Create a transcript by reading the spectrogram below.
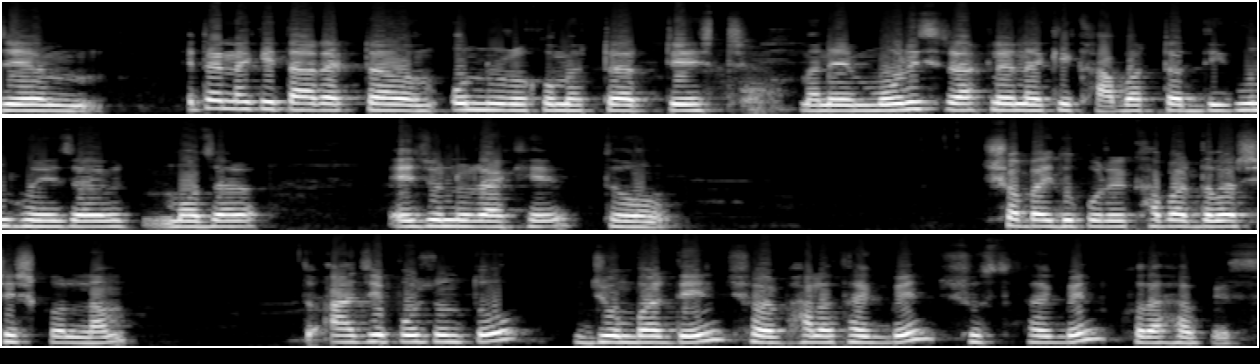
যে এটা নাকি তার একটা অন্যরকম একটা টেস্ট মানে মরিচ রাখলে নাকি খাবারটা দ্বিগুণ হয়ে যায়, মজার এই জন্য রাখে। তো সবাই দুপুরের খাবার দাবার শেষ করলাম। তো আজ এ পর্যন্ত জুম্বার দিন সবাই ভালো থাকবেন সুস্থ থাকবেন। খোদা হাফিজ।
